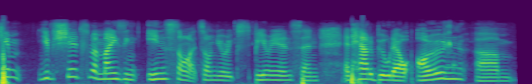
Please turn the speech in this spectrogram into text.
Kim, you've shared some amazing insights on your experience and and how to build our own um,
